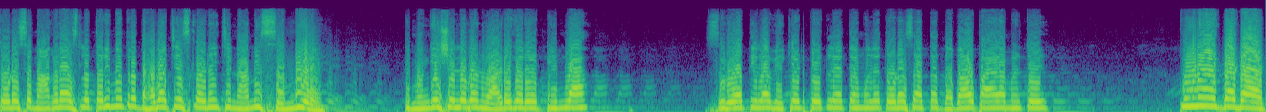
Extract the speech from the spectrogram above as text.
थोडस मागडं असलं तरी मात्र धाबा चेस करण्याची नामी संधी आहे. ती मंगेश शेलेबन वाडेकर या टीमला सुरुवातीला विकेट फेकल्या. त्यामुळे थोडासा आता दबाव पाहायला मिळतोय. पुन्हा एकदा डॉट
